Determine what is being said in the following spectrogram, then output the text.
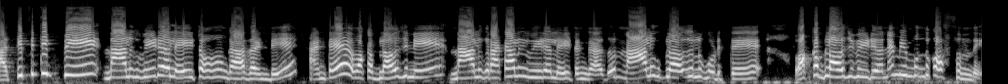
ఆ తిప్పి తిప్పి నాలుగు వీడియోలు వేయటం కాదండి. అంటే ఒక బ్లౌజ్ని నాలుగు రకాల వీడియోలు వేయటం కాదు. నాలుగు బ్లౌజులు కుడితే ఒక బ్లౌజ్ వీడియోనే మీ ముందుకు వస్తుంది.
